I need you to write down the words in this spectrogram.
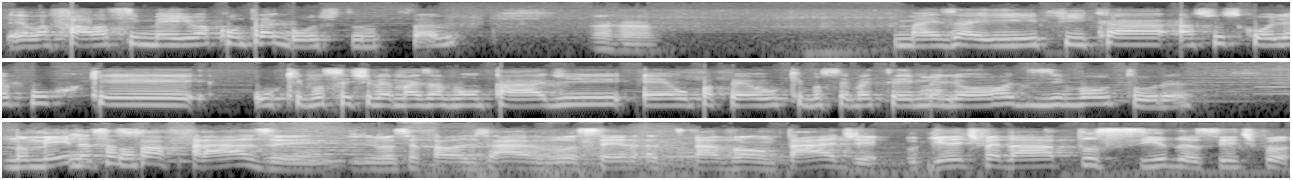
Ela fala assim meio a contragosto, sabe? Aham. Mas aí fica a sua escolha porque o que você estiver mais à vontade é o papel que você vai ter melhor desenvoltura. No meio dessa Enquanto- sua frase, de você falar de, ah, você está à vontade, o Guilherme vai dar uma tossida, assim, tipo.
